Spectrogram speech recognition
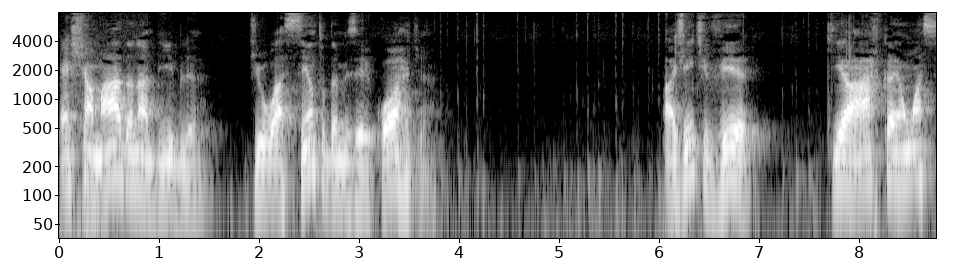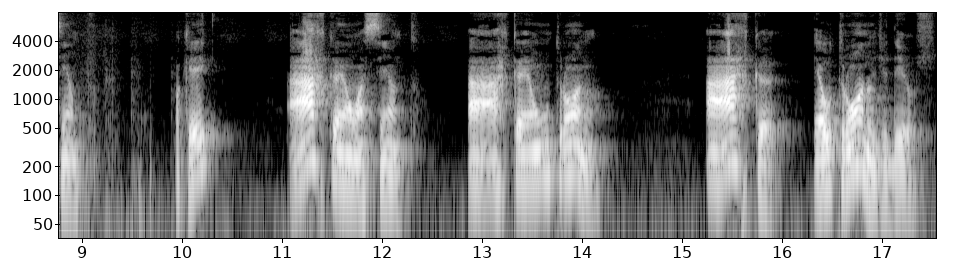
é chamada na Bíblia de o assento da misericórdia, a gente vê que a arca é um assento, ok? A arca é um assento, a arca é um trono. A arca é o trono de Deus.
